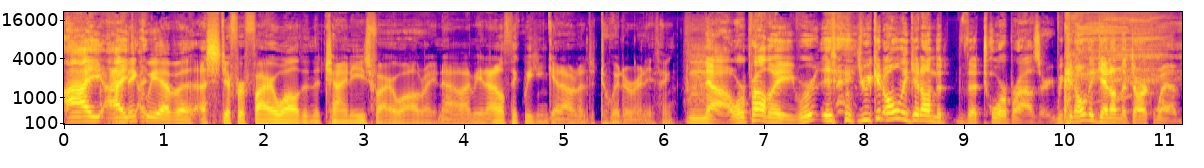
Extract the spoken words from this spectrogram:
I I, I think we have a, a stiffer firewall than the Chinese firewall right now. I mean, I don't think we can get out onto Twitter or anything. no, we're probably we're we can only get on the the Tor browser. We can only get on the dark web.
